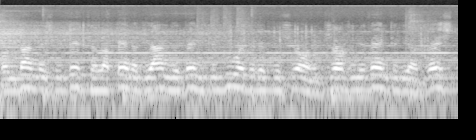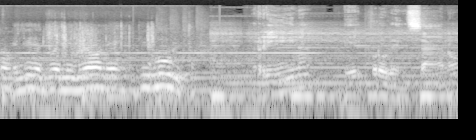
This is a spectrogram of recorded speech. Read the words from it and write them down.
Condanna i suddetti alla pena di anni 22 di reclusione, giorni 20 di arresto e lire 2 milioni di multa. Rina e il Provenzano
